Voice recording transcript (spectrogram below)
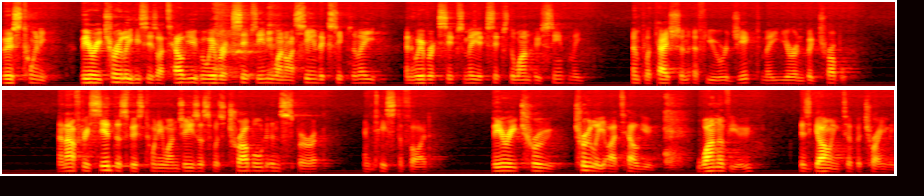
Verse 20. Very truly, he says, I tell you, whoever accepts anyone I send accepts me and whoever accepts me accepts the one who sent me. Implication if you reject me, you're in big trouble. And after he said this, verse 21, Jesus was troubled in spirit and testified, Very true, truly I tell you, one of you is going to betray me.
